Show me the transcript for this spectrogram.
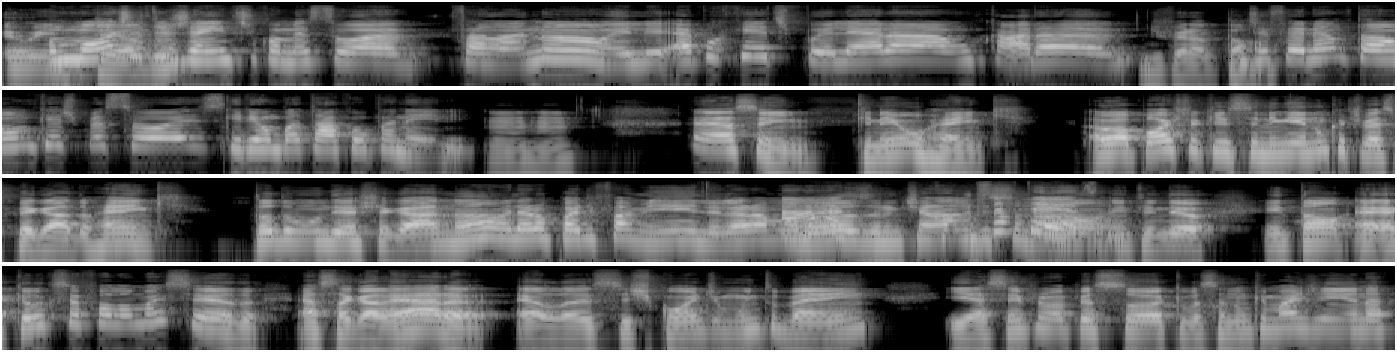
Eu um entendo. monte de gente começou a falar: não, ele é porque, tipo, ele era um cara Diferentão. diferentão que as pessoas queriam botar a culpa nele. Uhum. É assim, que nem o Hank. Eu aposto que se ninguém nunca tivesse pegado o Hank, todo mundo ia chegar, não, ele era um pai de família, ele era amoroso, não tinha Ah, nada disso certeza. não, entendeu? Então, é aquilo que você falou mais cedo. Essa galera, ela se esconde muito bem e é sempre uma pessoa que você nunca imagina,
